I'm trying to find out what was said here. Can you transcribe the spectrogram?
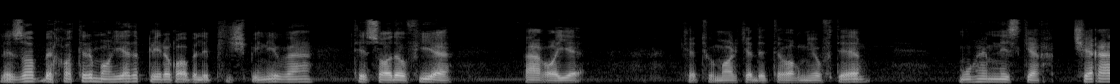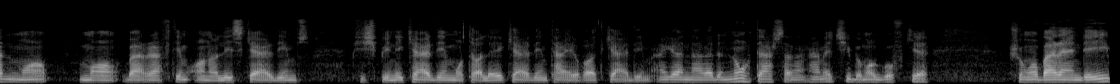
لذا به خاطر ماهیت غیرقابل پیش بینی و تصادفی وقایع که تو مارکت اتفاق میفته مهم نیست که چقدر ما ما بر رفتیم آنالیز کردیم پیش بینی کردیم مطالعه کردیم تحقیقات کردیم. اگر 99 درصد همه چی به ما گفت که شما برنده ای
